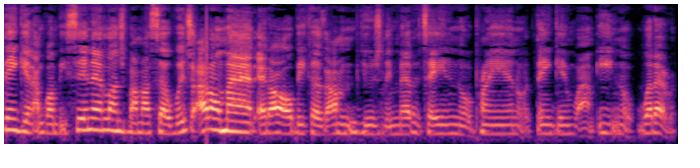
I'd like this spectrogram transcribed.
thinking I'm going to be sitting at lunch by myself, which I don't mind at all because I'm usually meditating or praying or thinking while I'm eating or whatever.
